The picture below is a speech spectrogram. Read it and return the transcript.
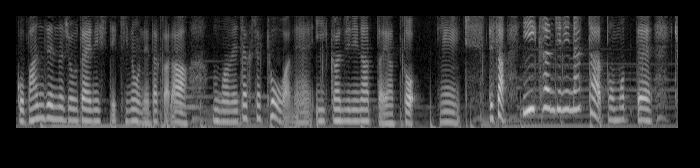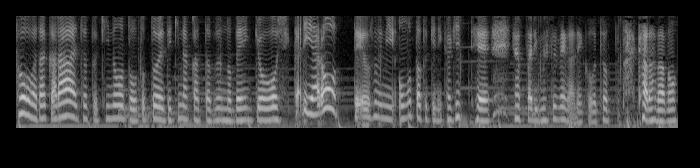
こう万全な状態にして昨日寝たからもうまあめちゃくちゃ今日はねいい感じになったやっと。うん、でさいい感じになったと思って今日はだからちょっと昨日と一昨日できなかった分の勉強をしっかりやろうっていう風に思った時に限ってやっぱり娘がねこうちょっと体の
